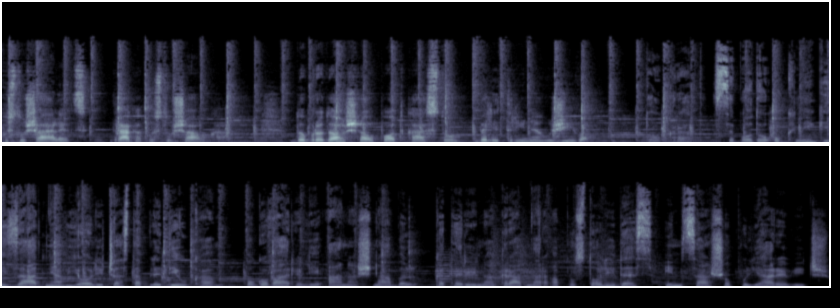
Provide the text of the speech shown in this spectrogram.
poslušalec, draga poslušalka, dobrodošla v podkastu Beletrine v živo. Tokrat se bodo o knjigi Zadnja vijoličasta bledilka pogovarjali Ana Šnabel, Katarina Grabnar Apostolides in Sašo Puljarevič.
